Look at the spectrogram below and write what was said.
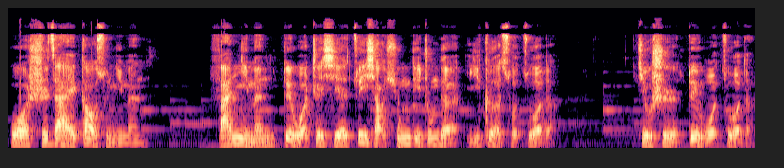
我实在告诉你们，凡你们对我这些最小兄弟中的一个所做的，就是对我做的。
